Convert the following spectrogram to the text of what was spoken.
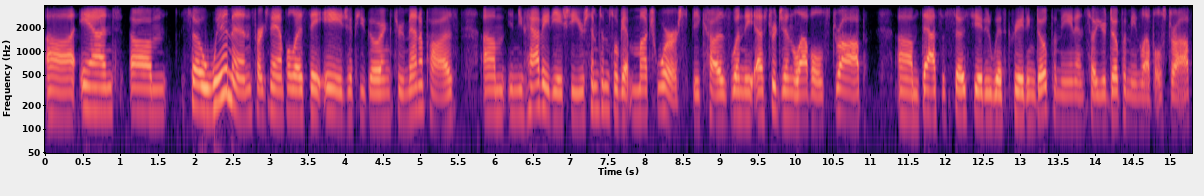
Uh, and um, so, women, for example, as they age, if you're going through menopause um, and you have ADHD, your symptoms will get much worse because when the estrogen levels drop um, that's associated with creating dopamine, and so your dopamine levels drop.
